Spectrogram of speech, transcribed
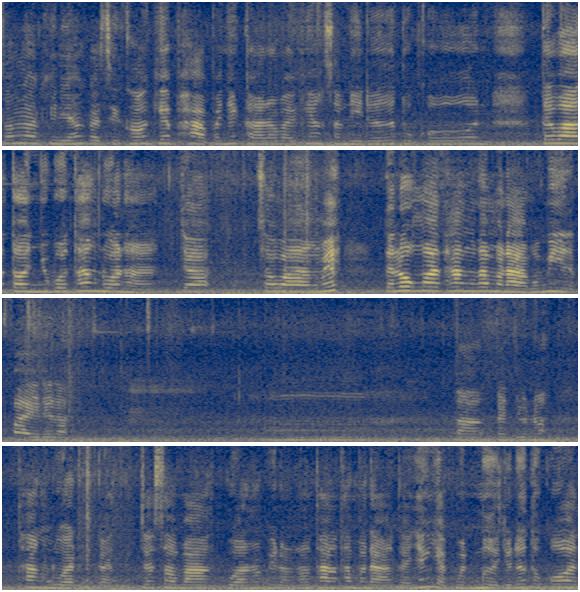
สำหรับคลิปนี้เฮาก็สิขอเก็บภาพบรรยากาศเอาไว้เพียงสำนีเด้อทุกคน แต่ว่าตอนอยู่บนทางด่วนหาจะสว่างไหม แต่ลงมาทางธรรมดาบ่มีไฟเด้ล่ะต่างกันอยู่เนาะทางด่วนก็จะสว่างกว่าเนาะพี่น้องเนาะทางธรรมดาก็ยังอยากเหมือนเหมืออยู่เด้อทุกคน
